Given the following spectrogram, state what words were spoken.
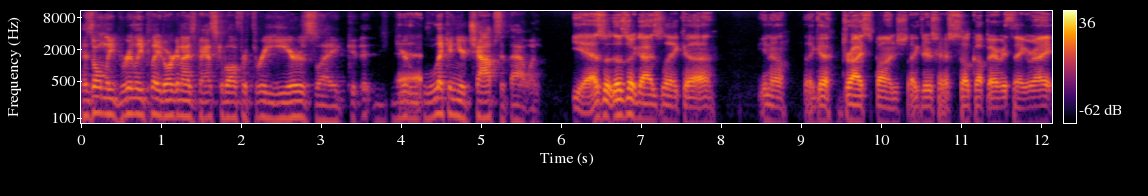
has only really played organized basketball for three years. Like you're yeah. licking your chops at that one. Yeah, so those are guys like uh, you know, like a dry sponge. Like they're just gonna soak up everything, right?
